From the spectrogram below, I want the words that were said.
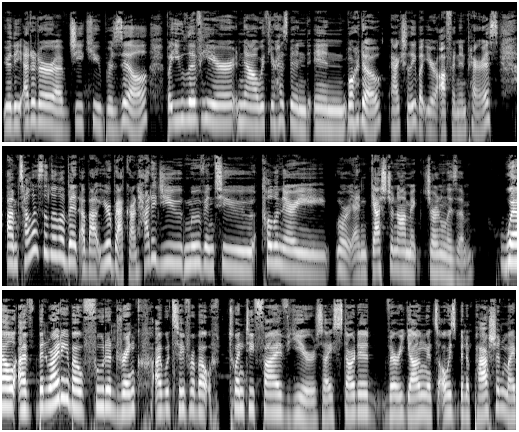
You're the editor of GQ Brazil, but you live here now with your husband in Bordeaux, actually, but you're often in Paris. Um, tell us a little bit about your background. How did you move into culinary or and gastronomic journalism? Well, I've been writing about food and drink, I would say for about 25 years. I started very young. It's always been a passion. My,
